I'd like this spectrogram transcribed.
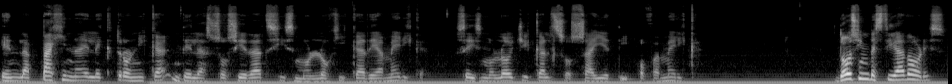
en la página electrónica de la Sociedad Sismológica de América, Seismological Society of America. Dos investigadores,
